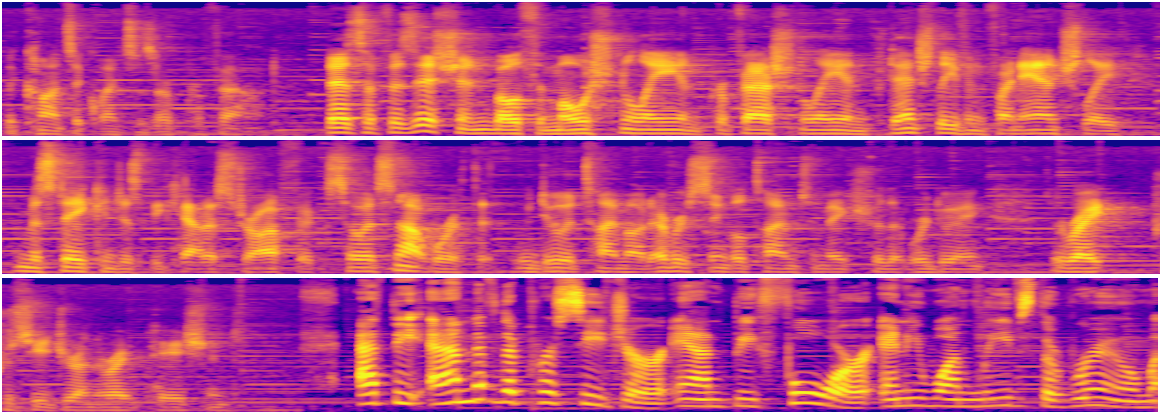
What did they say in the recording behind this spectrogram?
the consequences are profound. As a physician, both emotionally and professionally and potentially even financially, a mistake can just be catastrophic. So it's not worth it. We do a timeout every single time to make sure that we're doing the right procedure on the right patient. At the end of the procedure and before anyone leaves the room,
